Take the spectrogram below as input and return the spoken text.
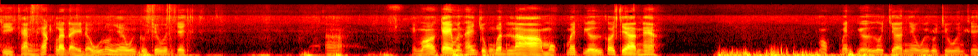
chi cành rất là đầy đủ luôn nha quý cô chú anh chị. Đó. thì mỗi cây mình thấy trung bình là một mét rưỡi có trên ha. Một mét rưỡi có trên nha, quý cô chú anh chị.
